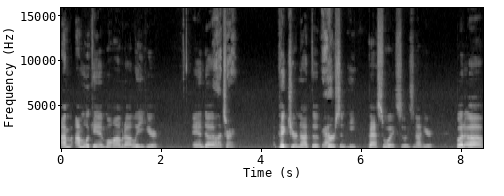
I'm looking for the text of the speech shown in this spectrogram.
I'm I'm looking at Muhammad Ali here, and uh, Oh, that's right. a picture, not the Yeah. person. He passed away, so he's not here. But uh,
